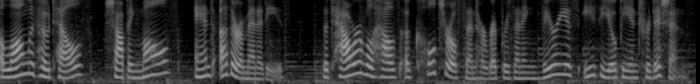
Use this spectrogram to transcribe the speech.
Along with hotels, shopping malls, and other amenities, the tower will house a cultural center representing various Ethiopian traditions.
